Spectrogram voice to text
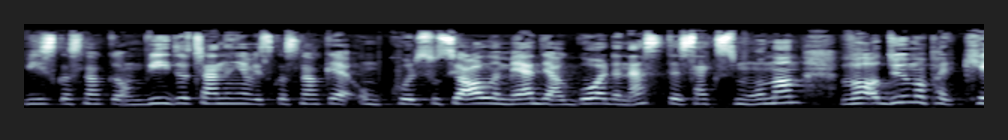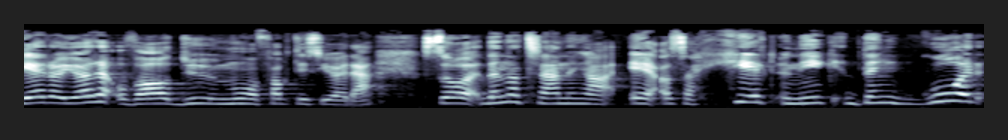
Vi skal snakke om videotreninger, vi skal snakke om hvor sosiale medier går de neste seks månedene. Hva du må parkere og gjøre, og hva du må faktisk gjøre. Så denne treninga er altså helt unik. Den går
